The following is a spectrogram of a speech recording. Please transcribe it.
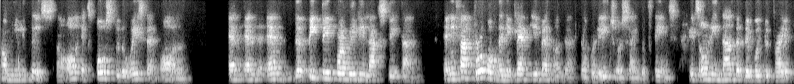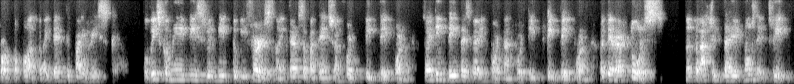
communities, all exposed to the waste and all. And, and, and the pig tapeworm really lacks data. And in fact, proof of the neglect, even on the WHO side of things, it's only now that they're going to try a protocol to identify risk which communities will need to be first no, in terms of attention for pig tapeworm. So I think data is very important for pig, pig tapeworm. But there are tools not to actually diagnose and treat,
